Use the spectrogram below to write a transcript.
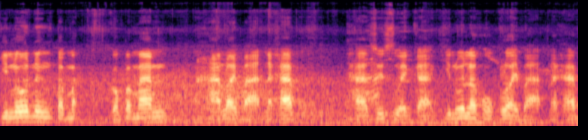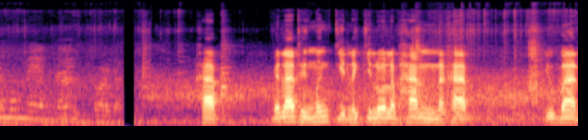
กิโลหนึ่งประมาณก็ประมาณ500บาทนะครับถ้าสวยๆกะกิโลละ600บาทนะครับ ครับ เวลาถึงเมืองกินละกิโลละพันนะครับ อยู่บ้าน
